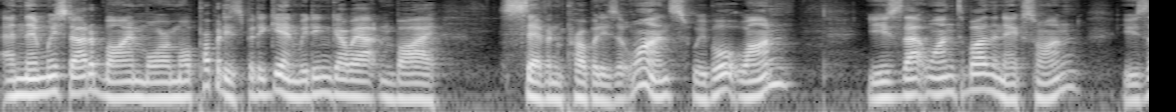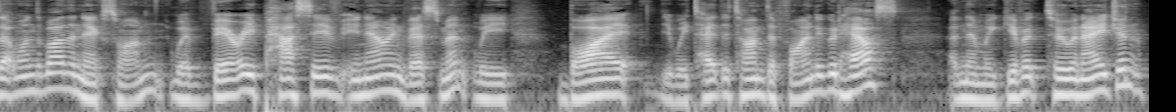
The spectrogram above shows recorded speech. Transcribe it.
And then we started buying more and more properties. But again, we didn't go out and buy seven properties at once. We bought one, used that one to buy the next one, use that one to buy the next one. We're very passive in our investment. We buy, we take the time to find a good house, and then we give it to an agent.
